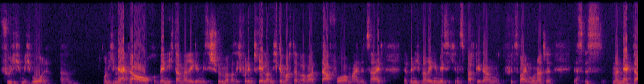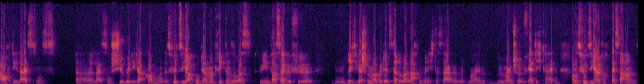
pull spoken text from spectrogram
fühle ich mich wohl. Ähm, und ich merke auch, wenn ich dann mal regelmäßig schwimme, was ich vor dem Triathlon nicht gemacht habe, aber davor meine Zeit, da bin ich mal regelmäßig ins Bad gegangen für zwei Monate. Das ist, man merkt da auch die Leistungs, äh, Leistungsschübe, die da kommen. Und das fühlt sich auch gut an. Man kriegt dann sowas wie ein Wassergefühl. Ein richtiger Schwimmer würde jetzt darüber lachen, wenn ich das sage mit, meinem, mit meinen Schwimmfertigkeiten. Aber es fühlt sich einfach besser an.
